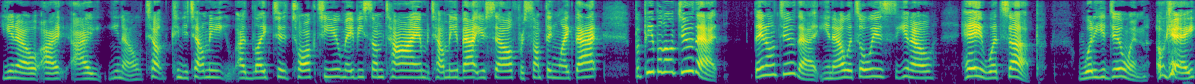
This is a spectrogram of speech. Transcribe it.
You know i i you know tell can you tell me i'd like to talk to you maybe sometime tell me about yourself or something like that. But people don't do that. They don't do that you know? It's always you know hey what's up? What are you doing? Okay?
